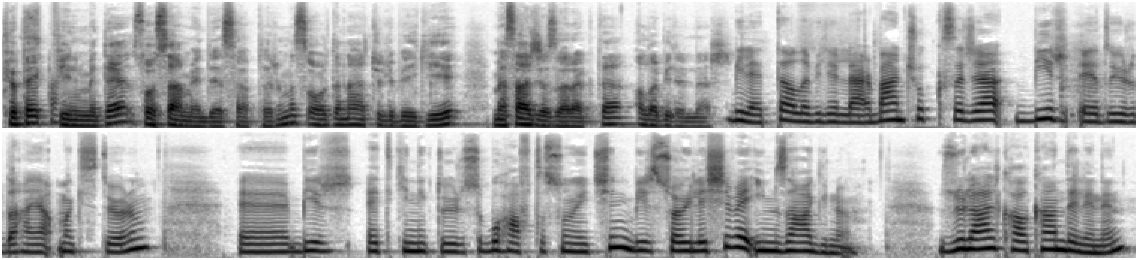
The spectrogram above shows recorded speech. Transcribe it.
Köpek Süper. filmi de sosyal medya hesaplarımız. Oradan her türlü bilgiyi mesaj yazarak da alabilirler. Bilet de alabilirler. Ben çok kısaca bir e, duyuru daha yapmak istiyorum. E, bir etkinlik duyurusu bu hafta sonu için bir söyleşi ve imza günü. Zülal Kalkandele'nin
